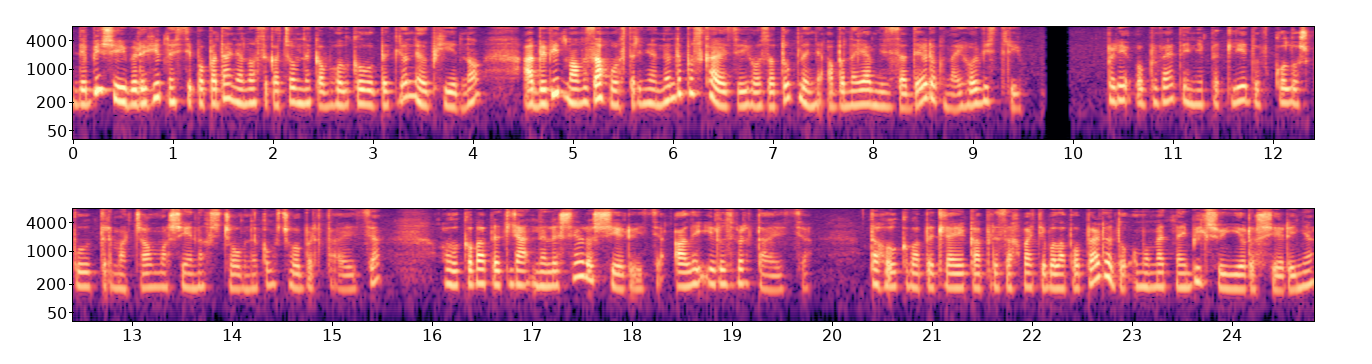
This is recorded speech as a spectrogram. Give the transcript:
Для більшої вірогідності попадання носика човника в голкову петлю необхідно, аби він мав загострення, не допускається його затуплення або наявність задирок на його вістрі. При обведенні петлі довкола шпули тримача в машинах з човником, що обертається, голкова петля не лише розширюється, але і розвертається. Та голкова петля, яка при захваті була попереду, у момент найбільшого її розширення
